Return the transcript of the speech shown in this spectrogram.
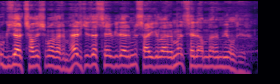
Bu güzel çalışmalarım. Herkese sevgilerimi, saygılarımı, selamlarımı yolluyorum.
